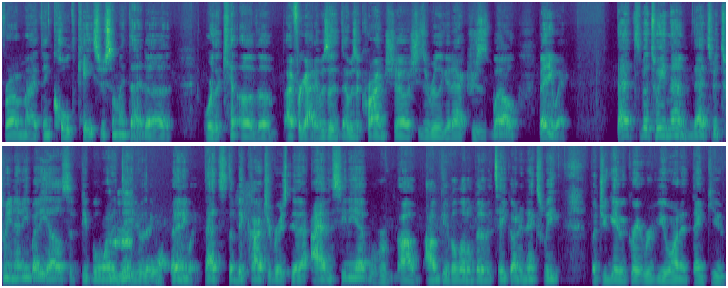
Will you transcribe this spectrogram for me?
from I think Cold Case or something like that, uh, or the uh, the I forgot. It was a that was a crime show. She's a really good actress as well. But anyway, that's between them. That's between anybody else. If people want to Mhm. date who they want. But anyway, that's the big controversy. That I haven't seen it yet. We'll, uh, I'll give a little bit of a take on it next week. But you gave a great review on it. Thank you.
